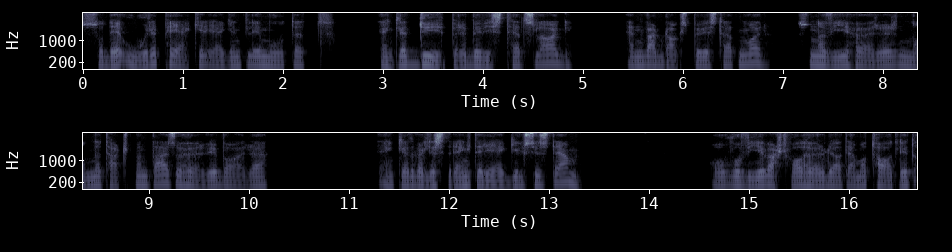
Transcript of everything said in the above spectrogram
Så det ordet peker egentlig mot et, egentlig et dypere bevissthetslag enn hverdagsbevisstheten vår. Så når vi hører non-attachment der, så hører vi bare egentlig et veldig strengt regelsystem. Og hvor vi i verste fall hører det at jeg må ta et litt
